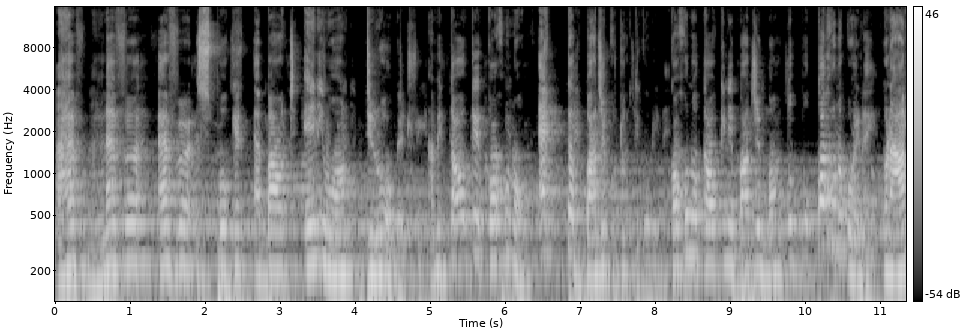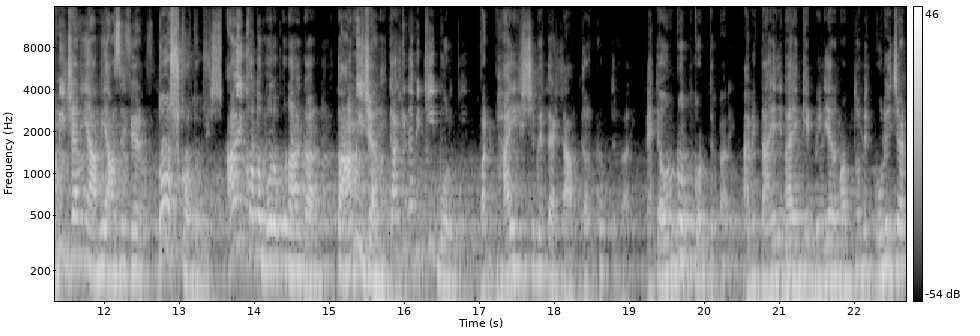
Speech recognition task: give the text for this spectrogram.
I have never ever spoken about any one derogatory আমি কাউকে কখনো একটা বাজে কটূক্তি করি নাই। কখনো কাউকে নিয়ে বাজে মন্তব্য কখনো করি নাই। কারণ আমি জানি আমি আসিফের দোষ কত বেশি। আমি কত বড় গুণাগার তো আমি জানি কাকে আমি কি বলব। বাট ভাই হিসেবে তো একটা আবদার করতে পারি, একটা অনুরোধ করতে পারি। আমি তাহিরি ভাইকে মিডিয়ার মাধ্যমে কলিজার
